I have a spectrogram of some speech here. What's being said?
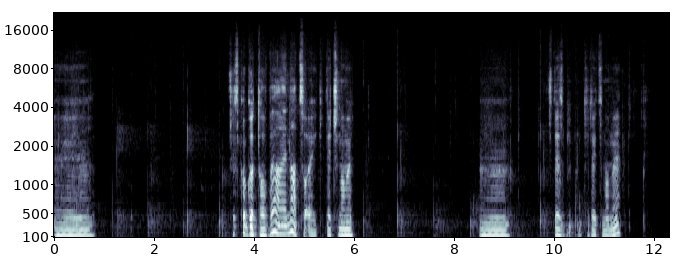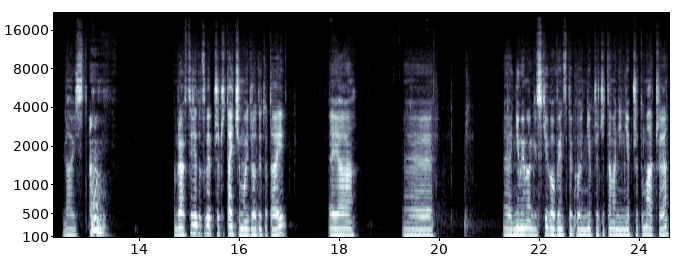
Eee... Wszystko gotowe, ale na co, ej? Tutaj czy mamy... Eee... Czy to jest... Tutaj co mamy? List... Dobra, chcecie to sobie przeczytajcie, moi drodzy, tutaj. E, ja... E, e, nie umiem angielskiego, więc tego nie przeczytam ani nie przetłumaczę.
